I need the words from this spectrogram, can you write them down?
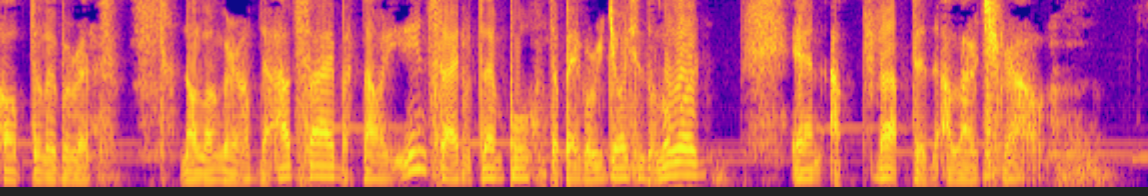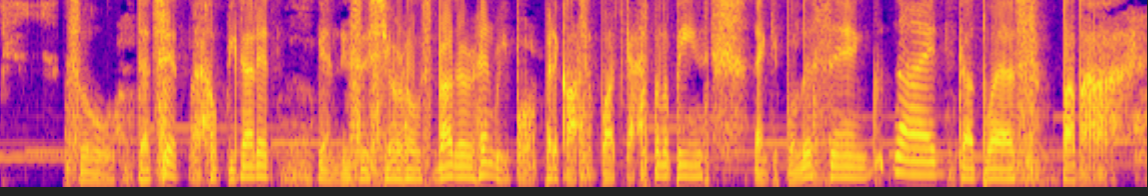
of deliverance. No longer of the outside, but now inside of the temple, the beggar rejoiced in the Lord and attracted a large crowd. So that's it. I hope you got it. Again, this is your host, Brother Henry for Pentecostal Podcast Philippines. Thank you for listening. Good night. God bless. Bye bye.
